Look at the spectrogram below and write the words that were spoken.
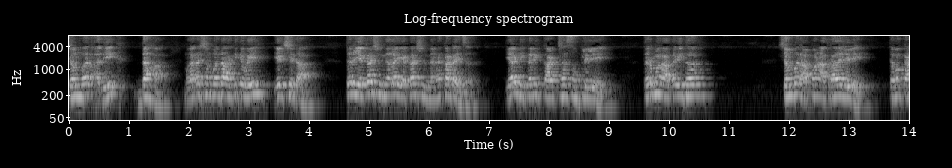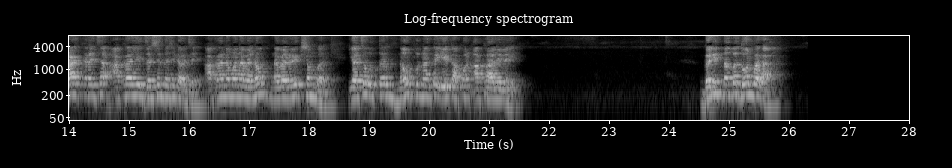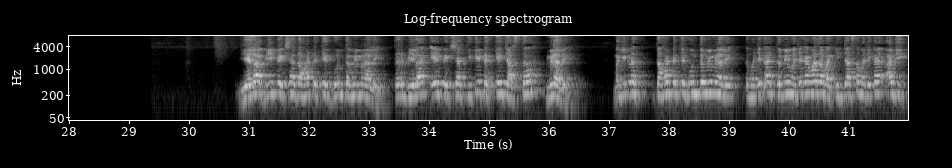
शंभर अधिक दहा. मग आता शंभर दहा किती होईल? एकशे दहा. तर एका शून्याला एका शून्यानं काटायचं. या ठिकाणी काठछा संपलेली आहे. तर मग आता इथं शंभर आपण अकरा लिहिले तर मग काय करायचं? अकरा हे जसे तसे ठेवायचे. अकरा नंबर नव्याण्णव नव्याण्णव एक शंभर. याचं उत्तर नऊ पूर्णांक एक आपण अकरा आलेलं आहे. गणित नंबर दोन बघा. एला बी पेक्षा दहा टक्के गुण कमी मिळाले तर बीला ए पेक्षा किती टक्के जास्त मिळाले? मग इकडे दहा टक्के गुण कमी मिळाले तर म्हणजे काय? कमी म्हणजे काय वजा बाकी जास्त म्हणजे काय? अधिक.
